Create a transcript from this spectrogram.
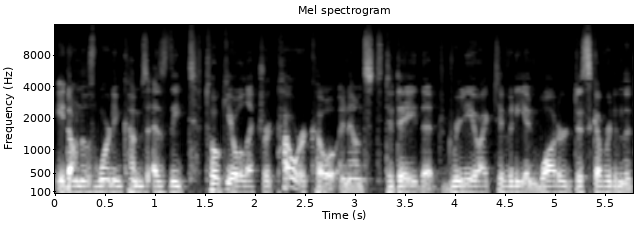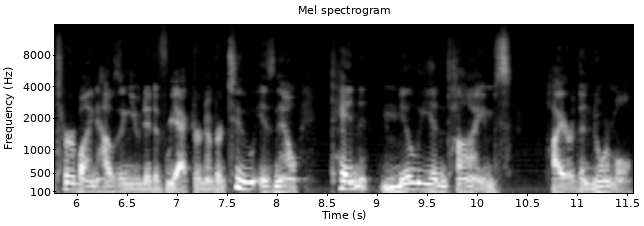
Edano's warning comes as the Tokyo Electric Power Co. announced today that radioactivity in water discovered in the turbine housing unit of reactor number 2 is now 10 million times higher than normal.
